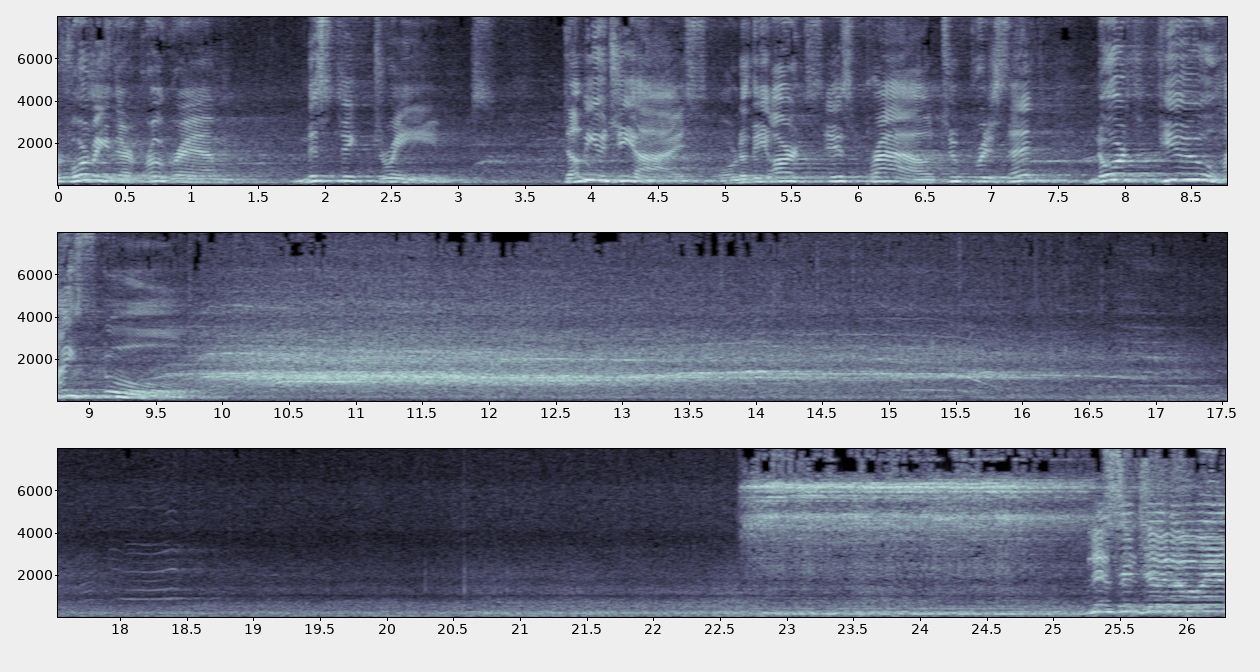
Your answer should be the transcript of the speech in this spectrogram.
performing their program, Mystic Dreams. WGI Sport of the Arts is proud to present Northview High School. Listen to the wind.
